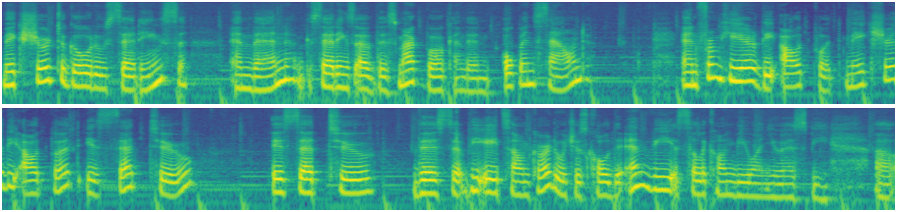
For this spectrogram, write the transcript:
make sure to go to settings and then settings of this MacBook and then open sound and from here, the output, make sure the output is set to, is set to this V8 sound card, which is called the MV Silicon V1 USB uh,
